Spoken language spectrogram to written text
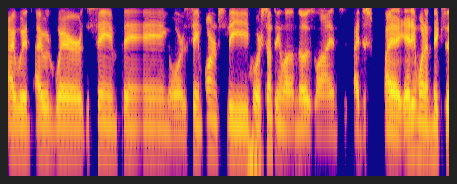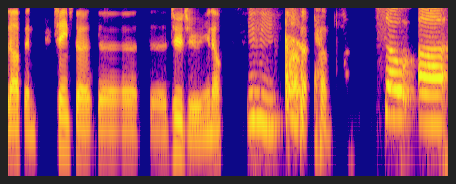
I would I would wear the same thing or the same arm sleeve or something along those lines. I just I, I didn't want to mix it up and change the the the juju, you know. hmm So, uh,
